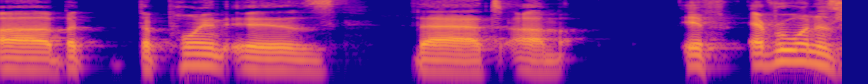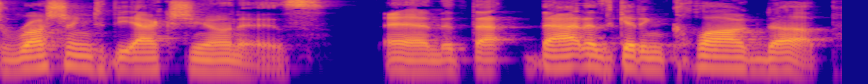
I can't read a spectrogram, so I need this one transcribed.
uh, but the point is that um, if everyone is rushing to the actiones and that that, that is getting clogged up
